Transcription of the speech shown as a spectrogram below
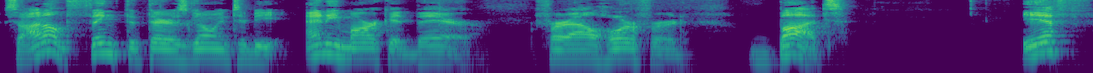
So I don't think that there's going to be any market there for Al Horford. But if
